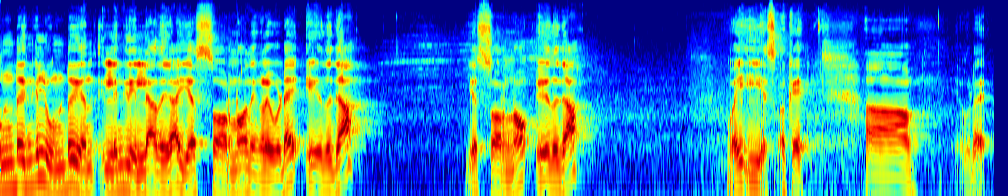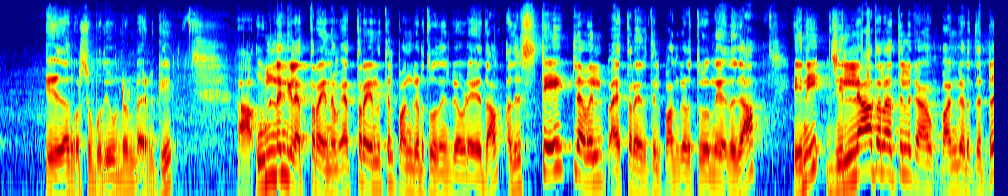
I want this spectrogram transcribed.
ഉണ്ടെങ്കിൽ ഉണ്ട് ഇല്ലെങ്കിൽ ഇല്ലാതുക യെസ് ഓർണോ നിങ്ങളിവിടെ എഴുതുക. യെസ് ഓർണോ എഴുതുക. വൈ ഇ എസ് ഓക്കെ ഇവിടെ എഴുതാൻ കുറച്ച് ബുദ്ധിമുട്ടുണ്ട് എനിക്ക്. ഉണ്ടെങ്കിൽ എത്ര ഇനം എത്ര ഇനത്തിൽ പങ്കെടുത്തു എന്ന് നിങ്ങൾക്ക് ഇവിടെ എഴുതാം. അതിൽ സ്റ്റേറ്റ് ലെവലിൽ എത്ര ഇനത്തിൽ പങ്കെടുത്തു എന്ന് എഴുതുക. ഇനി ജില്ലാ തലത്തിൽ പങ്കെടുത്തിട്ട്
